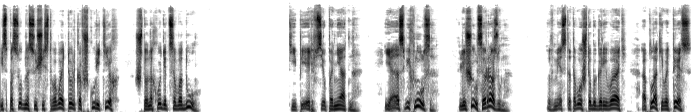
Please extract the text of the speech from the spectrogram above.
и способна существовать только в шкуре тех, что находятся в аду. Теперь все понятно. Я свихнулся, лишился разума. Вместо того, чтобы горевать, оплакивать Тесс,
